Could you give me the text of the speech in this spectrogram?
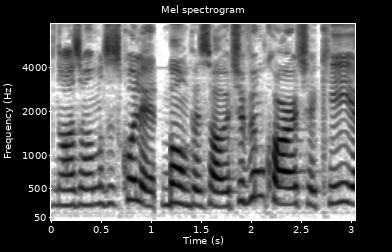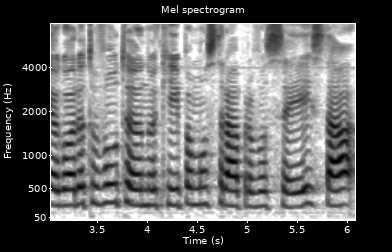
nós vamos escolher. Bom, pessoal, eu tive um corte aqui, agora eu tô voltando aqui para mostrar para vocês, tá?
